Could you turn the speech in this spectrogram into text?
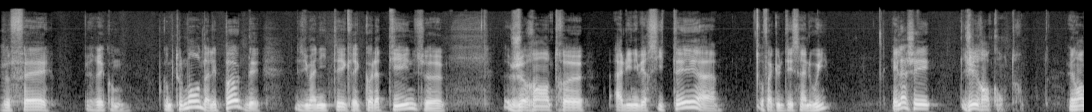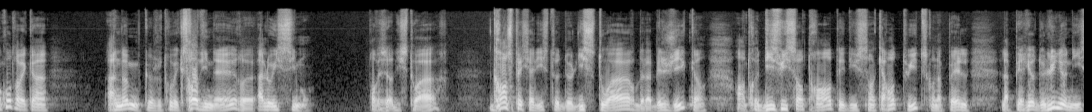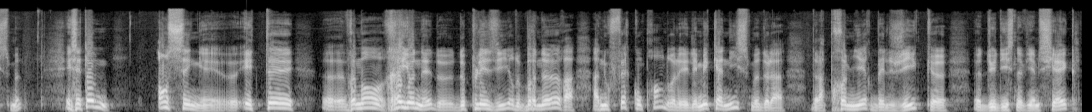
Je fais, comme, tout le monde à l'époque, des, humanités gréco-latines. Je, rentre à l'université, aux facultés Saint-Louis. Et là, j'ai une rencontre. Une rencontre avec un, homme que je trouve extraordinaire, euh, Aloïs Simon, professeur d'histoire, grand spécialiste de l'histoire de la Belgique entre 1830 et 1848, ce qu'on appelle la période de l'unionisme. Et cet homme enseignait, euh, était euh, vraiment rayonnait de, plaisir, de bonheur à, nous faire comprendre les, mécanismes de la, de la, première Belgique du XIXe siècle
